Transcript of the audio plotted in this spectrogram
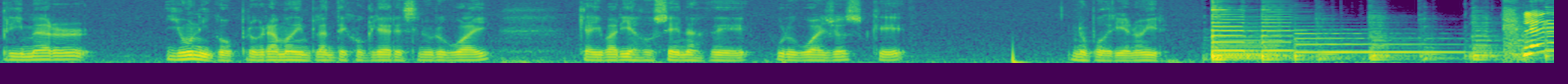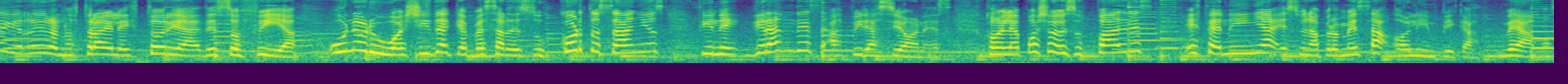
primer y único programa de implantes cocleares en Uruguay, que hay varias docenas de uruguayos que no podrían oír. Laura Guerrero nos trae la historia de Sofía, una uruguayita que a pesar de sus cortos años tiene grandes aspiraciones. Con el apoyo de sus padres, esta niña es una promesa olímpica. Veamos.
